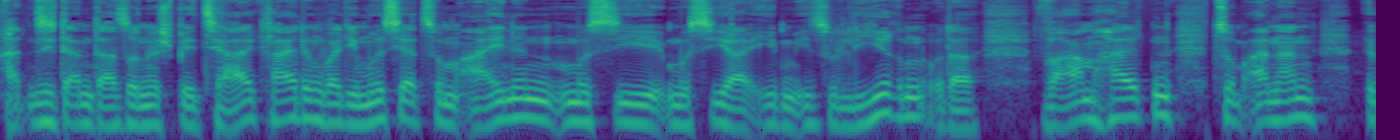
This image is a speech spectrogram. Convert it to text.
Hatten Sie dann da so eine Spezialkleidung, weil die muss ja zum einen muss sie muss sie ja eben isolieren oder warm halten, zum anderen äh,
